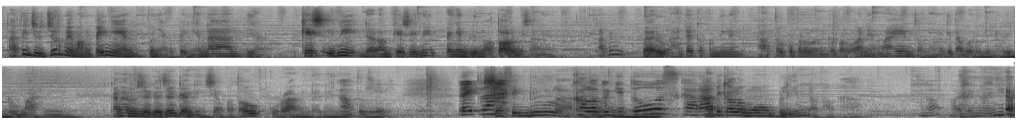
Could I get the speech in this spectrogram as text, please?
Tapi jujur memang pengen, punya kepengenan. Ya, case ini, dalam case ini pengen beli motor misalnya. Tapi baru ada kepentingan atau keperluan-keperluan yang lain. Contohnya kita baru benerin rumah nih. Kan harus jaga-jaga nih, siapa tahu kurang dananya Oke. itu. Baiklah, Saving dulu lah. kalau gitu. begitu sekarang Tapi kalau mau beliin nggak apa-apa. Enggak, enggak ada yang nanya.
